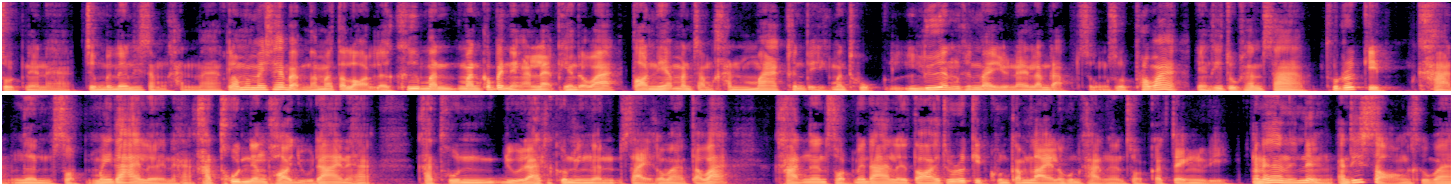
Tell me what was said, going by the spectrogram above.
สุดเนี่ยนะฮะจึงเป็นเรื่องที่สำคัญมาก แล้วมันไม่ใช่แบบนั้นมาตลอดเลยคือมันมันก็เป็นอย่างนั้นแหละเพียงแต่ว่าตอนนี้มันสำคัญมากขึ้นไปอีกมันถูกเลื่อนขึ้นมาอยู่ในลำดับสูงสุด เพราะว่าอย่างที่ทุกท่านทราบธุรกิจ ขาดเงินสดไม่ได้เลยนะฮะขาดทุนยังพออยู่ได้นะฮะขาดทุนอยู่ได้ถ้าคุณมีเงินใส่เข้ามา แต่ว่าขาดเงินสดไม่ได้เลยต่อให้ธุรกิจคุณกำไรแล้วคุณขาดเงินสดก็เจ๊งอยู่ดี อันนี้อันที่หนึ่งอันที่สองก็คือว่า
